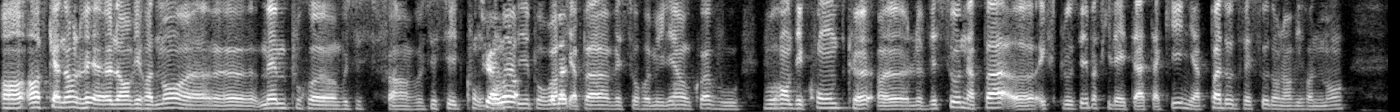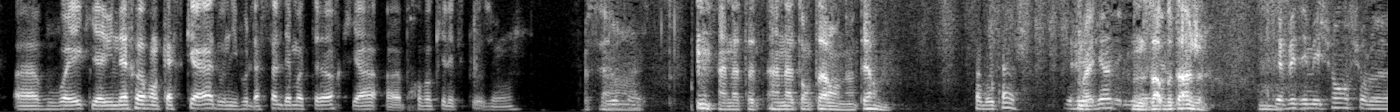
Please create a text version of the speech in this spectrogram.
En, en scannant euh, l'environnement, euh, même pour euh, vous, enfin, vous essayer de compenser pour voir va- s'il n'y a pas un vaisseau romulien ou quoi, vous vous rendez compte que euh, le vaisseau n'a pas euh, explosé parce qu'il a été attaqué. Il n'y a pas d'autres vaisseaux dans l'environnement. Euh, vous voyez qu'il y a une erreur en cascade au niveau de la salle des moteurs qui a euh, provoqué l'explosion. C'est un, un un attentat en interne. Sabotage. Il y avait Ouais. bien des, Un sabotage. il y avait des méchants sur le.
